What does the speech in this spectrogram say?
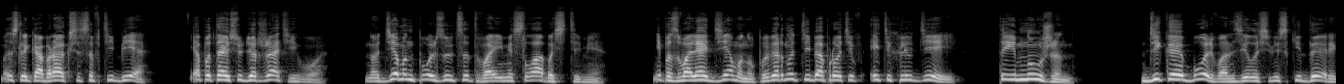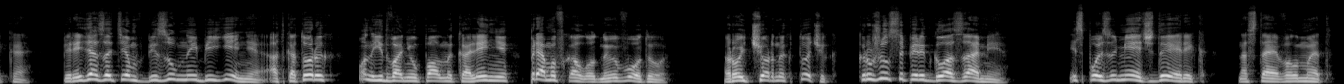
Мысли Кабраксиса в тебе. Я пытаюсь удержать его. Но демон пользуется твоими слабостями. Не позволяй демону повернуть тебя против этих людей. Ты им нужен. Дикая боль вонзилась в виски Дерека, перейдя затем в безумные биения, от которых он едва не упал на колени прямо в холодную воду. Рой черных точек кружился перед глазами. «Используй меч, Дерек», — настаивал Мэт.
